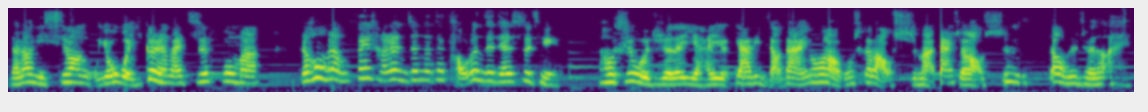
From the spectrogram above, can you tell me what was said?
难道你希望由我一个人来支付吗？然后我们两个非常认真的在讨论这件事情。然后其实我就觉得也还有压力比较大，因为我老公是个老师嘛，大学老师。但我就觉得，哎，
